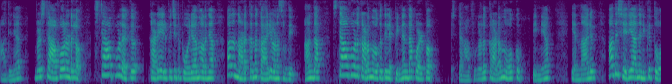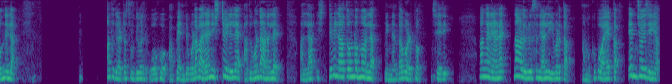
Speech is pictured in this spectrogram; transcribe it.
അതിന് ഇവിടെ സ്റ്റാഫുകളുണ്ടല്ലോ. സ്റ്റാഫുകളൊക്കെ കട ഏൽപ്പിച്ചിട്ട് പോരാന്ന് പറഞ്ഞാൽ അത് നടക്കുന്ന കാര്യമാണ് ശ്രുതി. അതെന്താ? സ്റ്റാഫുകൾ കട നോക്കത്തില്ലേ? പിന്നെന്താ കുഴപ്പം? സ്റ്റാഫുകൾ കട നോക്കും. പിന്നെയോ? എന്നാലും അത് ശരിയാന്ന് എനിക്ക് തോന്നില്ല അത് കേട്ട ശ്രുതി പറഞ്ഞു ഓഹോ അപ്പൊ എന്റെ കൂടെ വരാൻ ഇഷ്ടമില്ലല്ലേ? അതുകൊണ്ടാണല്ലേ? അല്ല ഇഷ്ടമില്ലാത്തതുകൊണ്ടൊന്നും അല്ല പിന്നെന്താ കുഴപ്പം? ശരി. അങ്ങനെയാണെ നാളെ ഒരു ദിവസം ഞാൻ ലീവ് എടുക്കാം. നമുക്ക് പോയേക്കാം. എൻജോയ് ചെയ്യാം.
